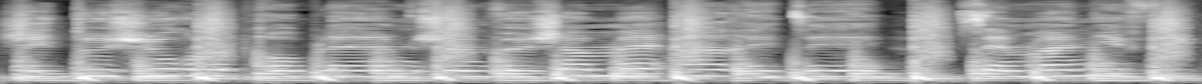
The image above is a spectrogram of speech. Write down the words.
J'ai toujours le problème, je ne veux jamais arrêter. C'est magnifique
